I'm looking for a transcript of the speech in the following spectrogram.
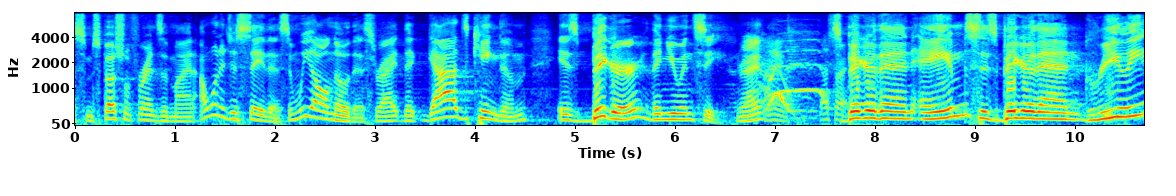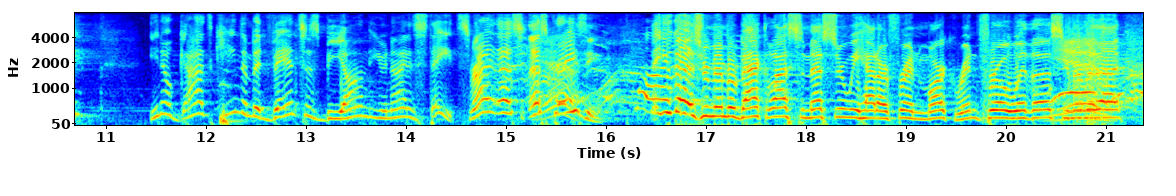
some special friends of mine, I want to just say this, and we all know this, right? That God's kingdom is bigger than UNC, right? right. That's it's bigger than Aims, it's bigger than Greeley. You know, God's kingdom advances beyond the United States, right? That's that's crazy. Hey, you guys remember back last semester we had our friend Mark Renfro with us. You remember Yeah. that?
